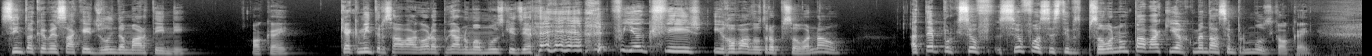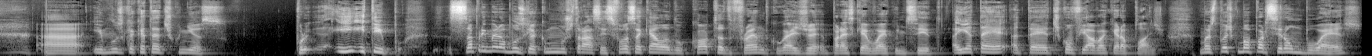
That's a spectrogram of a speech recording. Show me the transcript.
Sinto a Cabeça a de Linda Martini. Ok? Que é que me interessava agora pegar numa música e dizer fui eu que fiz e roubar de outra pessoa? Não. Até porque se eu, se eu fosse esse tipo de pessoa, não estava aqui a recomendar sempre música, ok? Uh, e música que até desconheço. Por, e, e, tipo, se a primeira música que me mostrassem se fosse aquela do Cota de Friend, que o gajo é, parece que é bué conhecido, aí até, até desconfiava que era plágio. Mas depois, como apareceram boés,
